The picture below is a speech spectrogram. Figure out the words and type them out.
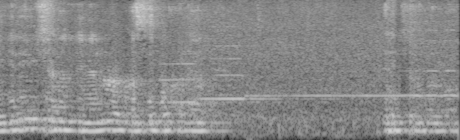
എങ്ങനെയും ക്ഷണം ഞങ്ങളോട് പ്രസിദ്ധപ്പെടുന്ന തിരിച്ചു പോകുമ്പോൾ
